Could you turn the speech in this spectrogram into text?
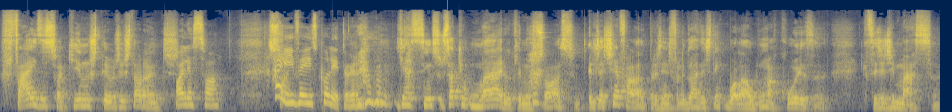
Faz isso aqui nos teus restaurantes. Olha só. só... Aí veio Espoleto, E assim, só que o Mário, que é meu sócio, ele já tinha falado pra gente, falei, Eduardo, a gente tem que bolar alguma coisa que seja de massa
